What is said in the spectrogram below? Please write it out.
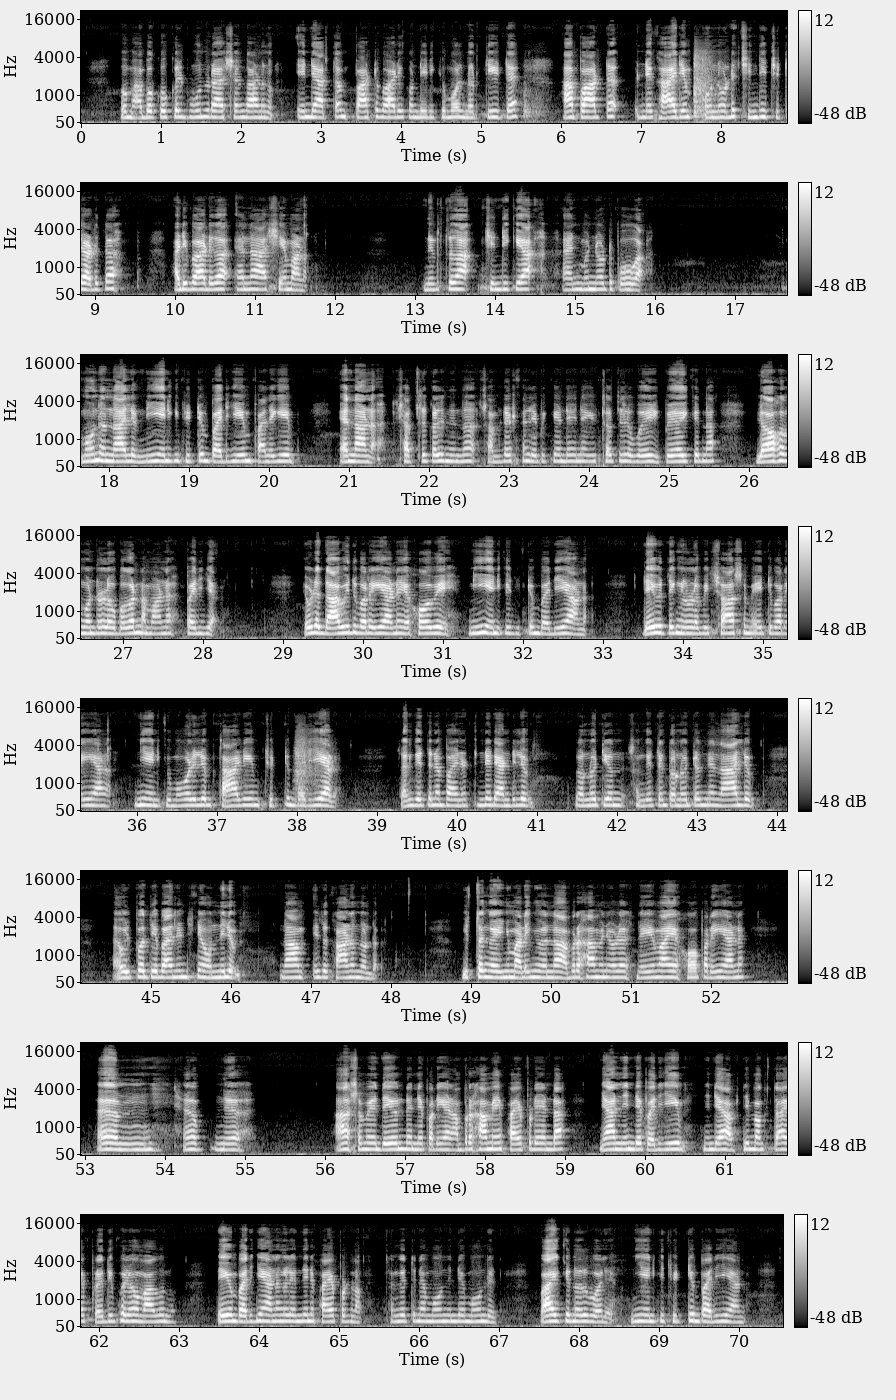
ഉം അബക്കൂക്കിൽ മൂന്ന് പ്രാവശ്യം കാണുന്നു. ഇതിന്റെ അർത്ഥം പാട്ട് പാടിക്കൊണ്ടിരിക്കുമ്പോൾ നിർത്തിയിട്ട് ആ പാട്ടിന്റെ കാര്യം ഒന്നുകൊണ്ട് ചിന്തിച്ചിട്ട് അടുത്ത അടിപാടുക എന്ന ആശയമാണ്. നിർത്തുക ചിന്തിക്കുക ആൻഡ് മുന്നോട്ട് പോവുക. മൂന്നും നാലും നീ എനിക്ക് ചുറ്റും പരിചയം പലകയും എന്നാണ്. ശത്രുക്കളിൽ നിന്ന് സംരക്ഷണം ലഭിക്കേണ്ടതിന് യുദ്ധത്തിൽ ഉപയോഗി ഉപയോഗിക്കുന്ന ലോഹം കൊണ്ടുള്ള ഉപകരണമാണ് പരിച ഇവിടെ ദാവീദ് പറയുകയാണ് യഹോവേ നീ എനിക്ക് ചുറ്റും പരിചയമാണ് ദൈവത്തിങ്ങളുള്ള വിശ്വാസം ഏറ്റു പറയുകയാണ്. നീ എനിക്ക് മുകളിലും താഴെയും ചുറ്റും പരിചയമാണ് സങ്കീർത്തനം പതിനെട്ടിന്റെ രണ്ടിലും തൊണ്ണൂറ്റിയൊന്ന് സംഗീതം തൊണ്ണൂറ്റൊന്നിന് നാലിലും ഉൽപ്പത്തി പതിനഞ്ചിന് ഒന്നിലും നാം ഇത് കാണുന്നുണ്ട്. യുദ്ധം കഴിഞ്ഞ് മടങ്ങി വന്ന അബ്രഹാമിനോട് ദൈവമായ ഹോ പറയുകയാണ് ആ സമയം ദൈവം തന്നെ പറയാൻ അബ്രഹാമെ ഭയപ്പെടേണ്ട. ഞാൻ നിന്റെ പരിചയം നിന്റെ അതിമക്തായ പ്രതിഫലവുമാകുന്നു. ദൈവം പരിചയമാണെങ്കിൽ എന്തിന് ഭയപ്പെടണം? സംഘത്തിന്റെ മൂന്നിന്റെ മൂന്നിൽ വായിക്കുന്നത് പോലെ നീ എനിക്ക് ചുറ്റും പരിചയമാണ്.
